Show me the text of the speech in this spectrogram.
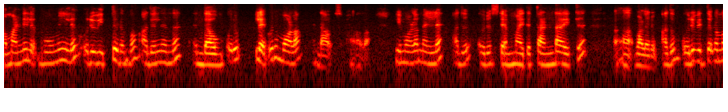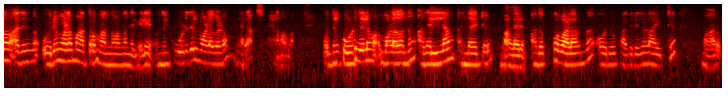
മണ്ണിൽ ഭൂമിയിൽ ഒരു വിത്തിടുമ്പം അതിൽ നിന്ന് എന്താവും? ഒരു അല്ലെ ഒരു മുള ഉണ്ടാവും. ഈ മുള മെല്ലെ അത് ഒരു സ്റ്റെമ്മായിട്ട് തണ്ടായിട്ട് വളരും. അതും ഒരു വിത്തിടുമ്പോൾ അതിൽ നിന്ന് ഒരു മുള മാത്രം വന്നോളന്നില്ല അല്ലെ ഒന്നിൽ കൂടുതൽ മുളകളും വരാം സ്വഭാവ ഒന്നിൽ കൂടുതൽ മുള വന്ന് അതെല്ലാം എന്തായിട്ട്? വളരും. അതൊക്കെ വളർന്ന് ഓരോ കതിരുകളായിട്ട് മാറും.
